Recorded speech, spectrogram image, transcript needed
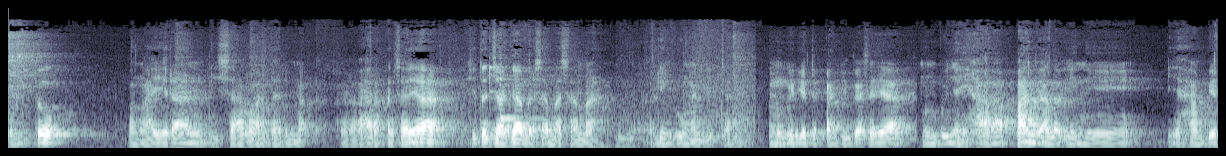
untuk pengairan di sawah. Dari uh, harapan saya kita jaga bersama-sama lingkungan kita. Mungkin ke depan juga saya mempunyai harapan kalau ini ya hampir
